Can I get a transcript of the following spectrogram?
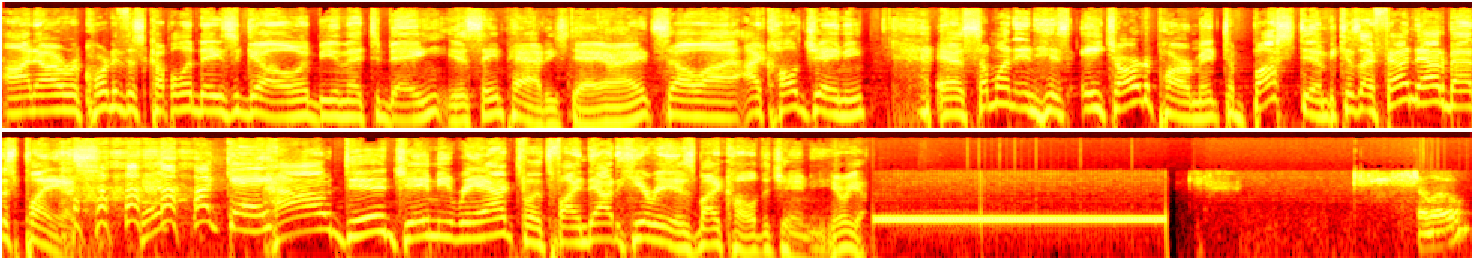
I know I recorded this a couple of days ago, and being that today is St. Patty's Day, all right? So uh, I called Jamie as someone in his HR department to bust him because I found out about his plans. Okay? Okay. How did Jamie react? Let's find out. Here is my call to Jamie. Here we go. Hello?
